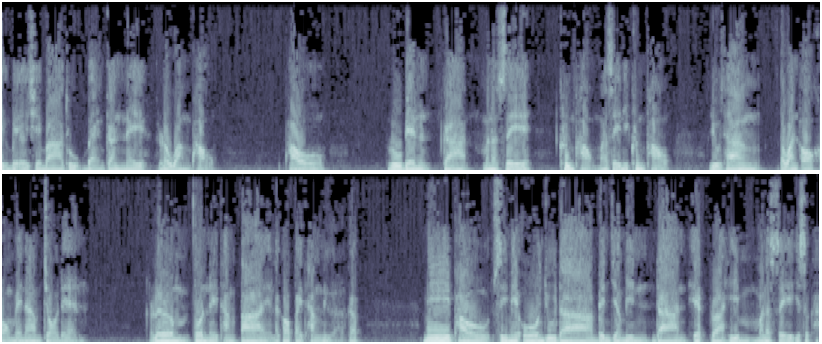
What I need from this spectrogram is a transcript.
ถึงเบเอเชบาถูกแบ่งกันในระหว่างเผ่า เผ่า รูเบน กาดมนาเส ครึ่งเผ่ามนาเสนี่ครึ่งเผ่า อยู่ทางตะวันออกของแม่น้ำจอแดน เริ่มต้นในทางใต้แล้วก็ไปทางเหนือครับ มีเผ่าซีเมโอนยูดา เบนยามิน ดาน เอฟราฮิมมนาเสอิสสาค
